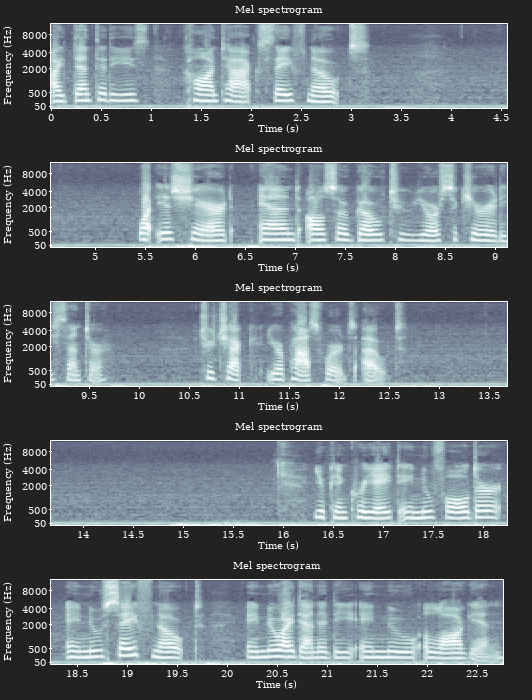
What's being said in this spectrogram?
identities, contacts, safe notes, what is shared, and also go to your security center to check your passwords out. You can create a new folder, a new safe note, a new identity, a new login.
